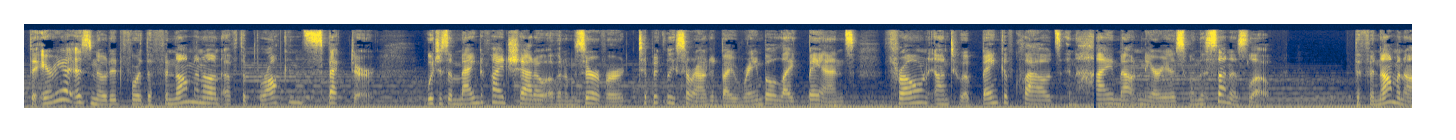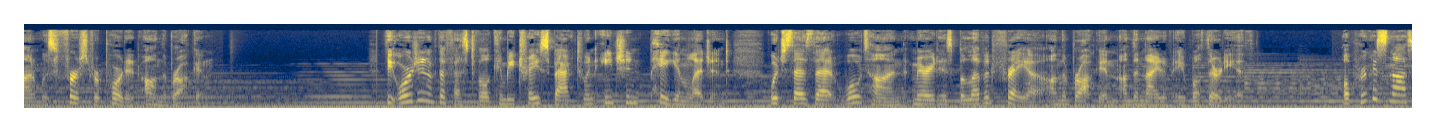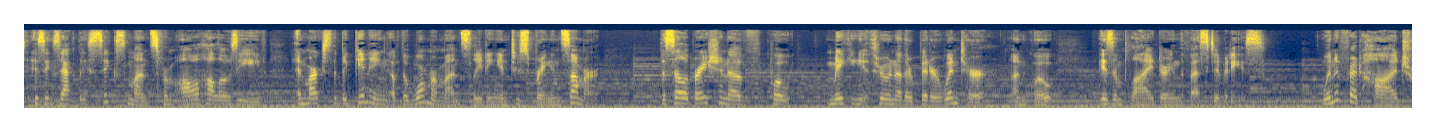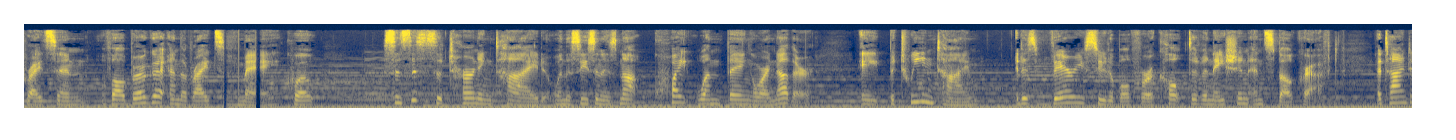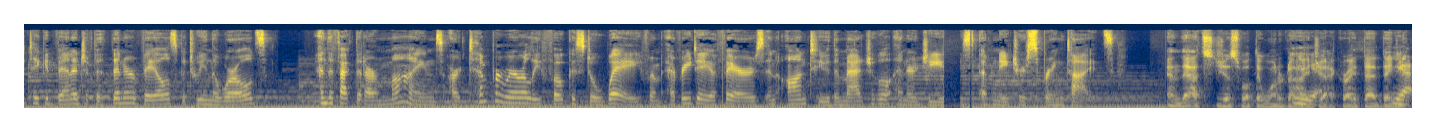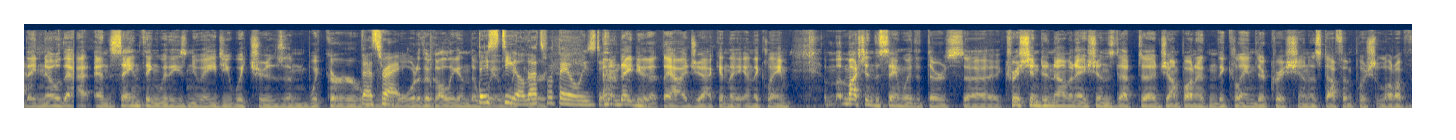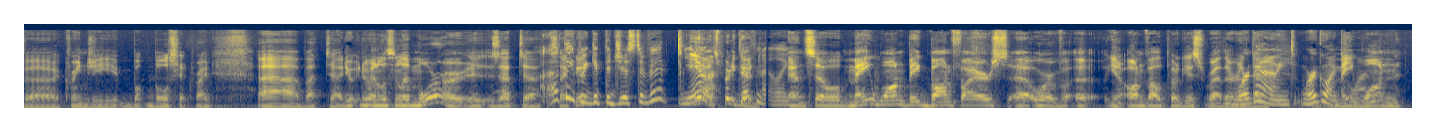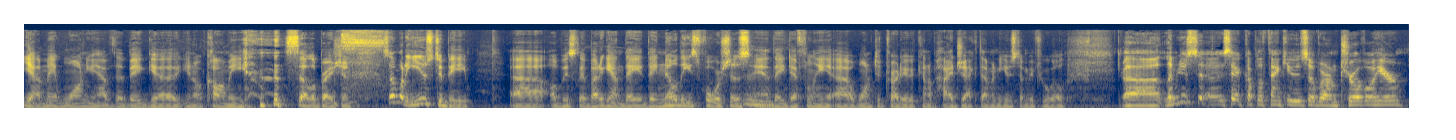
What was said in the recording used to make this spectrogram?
The area is noted for the phenomenon of the Brocken specter, which is a magnified shadow of an observer typically surrounded by rainbow like bands thrown onto a bank of clouds in high mountain areas when the sun is low. The phenomenon was first reported on the Brocken. The origin of the festival can be traced back to an ancient pagan legend, which says that Wotan married his beloved Freya on the Brocken on the night of April 30th. While Walpurgisnacht is exactly six months from All Hallows Eve and marks the beginning of the warmer months leading into spring and summer. The celebration of, quote, making it through another bitter winter, unquote, is implied during the festivities. Winifred Hodge writes in Walburga and the Rites of May, quote, since this is a turning tide when the season is not quite one thing or another, a between time, it is very suitable for occult divination and spellcraft, a time to take advantage of the thinner veils between the worlds and the fact that our minds are temporarily focused away from everyday affairs and onto the magical energies of nature's spring tides. And that's just what they wanted to Yeah. hijack, right? That they Yeah. they know that, and same thing with these new agey witches and Wicca. That's right. What are they called again? The They wi- steal. That's what they always do. they do that. They hijack and they and they claim, much in the same way that there's uh, Christian denominations that uh, jump on it and they claim they're Christian and stuff and push a lot of uh, cringy bu- bullshit, right? Uh, but uh, do, you- do you want to listen a little more, or is that? Uh, I think we get the gist of it. Yeah, it's pretty good. Definitely. And so May one big bonfires, uh, or uh, you know, on Valpurgis rather. We're going we're going to May one. Yeah, May one. You have the big, uh, you know, commie celebration. Somebody used to be. Uh, obviously, but again, they they know these forces Mm-hmm. and they definitely uh, want to try to kind of hijack them and use them, if you will. Uh, let me just uh, say a couple of thank yous over on Trovo here.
